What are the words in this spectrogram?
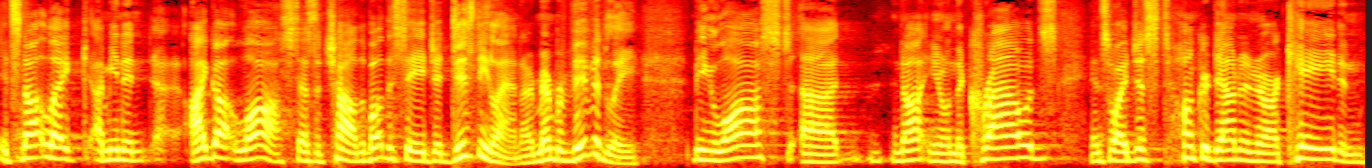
It's not like, I mean, I got lost as a child, about this age, at Disneyland. I remember vividly being lost, uh, not, you know, in the crowds. And so I just hunkered down in an arcade and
